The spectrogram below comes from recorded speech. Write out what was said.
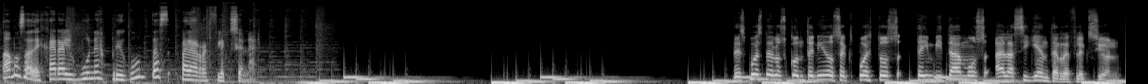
vamos a dejar algunas preguntas para reflexionar. Después de los contenidos expuestos, te invitamos a la siguiente reflexión.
